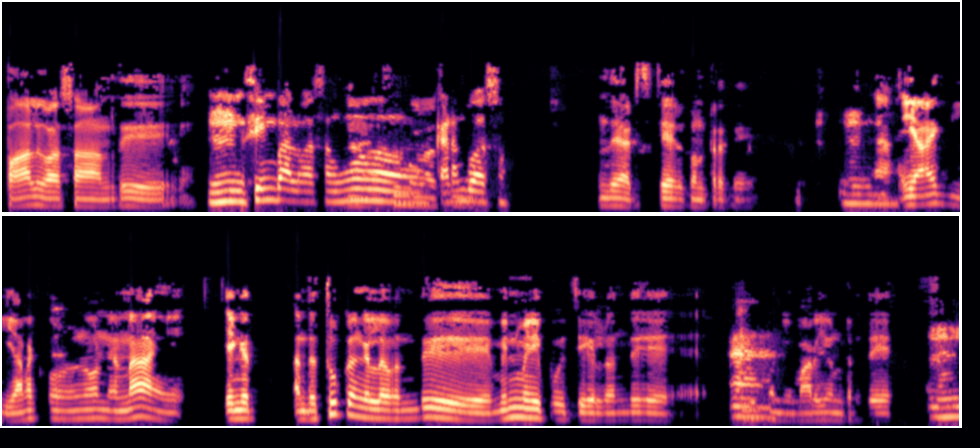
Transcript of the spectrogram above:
பால் வாசம் வந்து சீம்பால் வாசமும். கடம்பு வாசம் வந்து அடிச்சுட்டே இருக்குன்றது ம். எனக்கு எனக்கு என்னன்னா எங்க அந்த தூக்கங்கள்ல வந்து மின்மினி பூச்சிகள் வந்து பண்ணி மறையுன்றது ம்,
